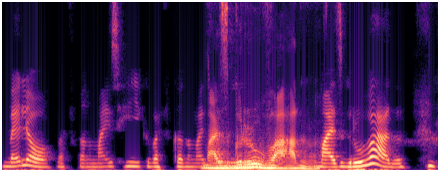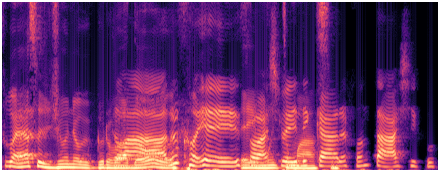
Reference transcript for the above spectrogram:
melhor, vai ficando mais rico, vai ficando mais Mais groovado. Mais groovado. Tu conhece o Júnior Groovador? Claro, conheço. Ei, eu acho ele, massa. cara, fantástico.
